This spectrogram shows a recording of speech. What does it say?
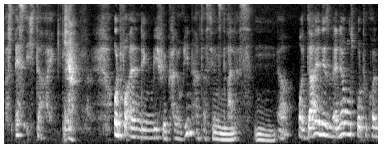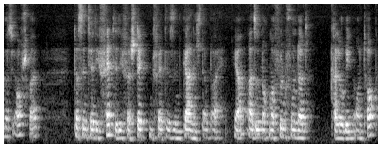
was esse ich da eigentlich? Ja. Und vor allen Dingen, wie viel Kalorien hat das jetzt alles? Ja? Und da in diesem Ernährungsprotokoll, was ich aufschreibe, das sind ja die Fette, die versteckten Fette sind gar nicht dabei. Ja? Also nochmal 500 Kalorien on top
